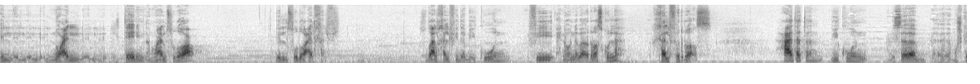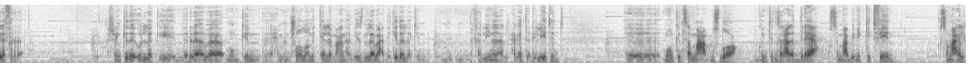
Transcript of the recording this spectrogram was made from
ال- ال- ال- النوع الثاني من أنواع الصداع الصداع الخلفي. الصداع الخلفي ده بيكون في إحنا قلنا بقى الرأس كلها. خلف الرأس عادة بيكون بسبب آه، مشكلة في الرقبة. عشان كده يقول لك إيه إن الرقبة ممكن إحنا إن شاء الله نتكلم عنها بإذن الله بعد كده لكن على الحاجات الريليتد ممكن تسمع بصداع ممكن تنزل على الدراع ممكن تسمع بين الكتفين ممكن تسمع على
